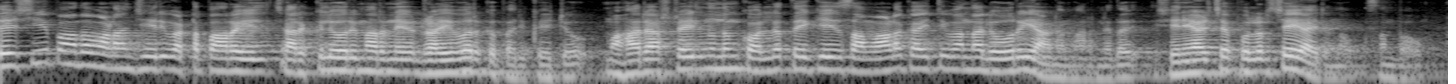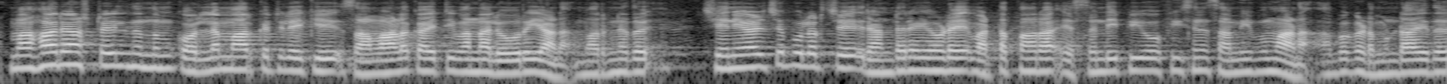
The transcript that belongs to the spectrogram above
ദേശീയപാത വളാഞ്ചേരി വട്ടപ്പാറയിൽ ചരക്ക് ലോറി മറിഞ്ഞ് ഡ്രൈവർക്ക് പരിക്കേറ്റു. മഹാരാഷ്ട്രയിൽ നിന്നും കൊല്ലത്തേക്ക് സവാള കയറ്റി വന്ന ലോറിയാണ് മറിഞ്ഞത്. ശനിയാഴ്ച പുലർച്ചെയായിരുന്നു സംഭവം. മഹാരാഷ്ട്രയിൽ നിന്നും കൊല്ലം മാർക്കറ്റിലേക്ക് സവാള കയറ്റി വന്ന ലോറിയാണ് മറിഞ്ഞത്. ശനിയാഴ്ച പുലർച്ചെ രണ്ടരയോടെ Vattappara S N D P ഓഫീസിന് സമീപമാണ് അപകടമുണ്ടായത്.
